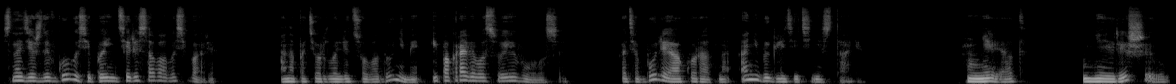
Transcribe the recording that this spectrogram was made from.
С надеждой в голосе поинтересовалась Варя. Она потерла лицо ладонями и поправила свои волосы, хотя более аккуратно они выглядеть не стали. «Нет, не решил»,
